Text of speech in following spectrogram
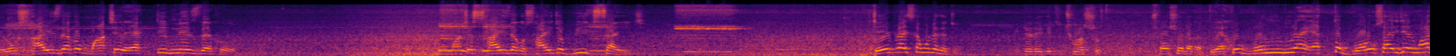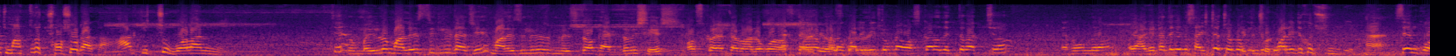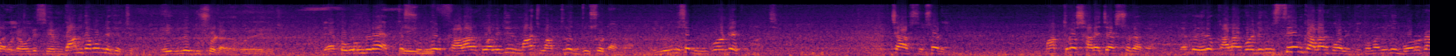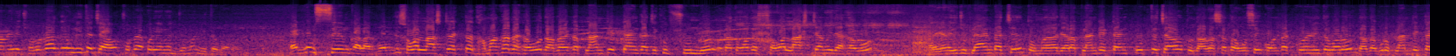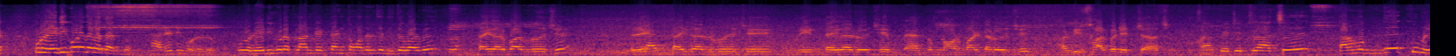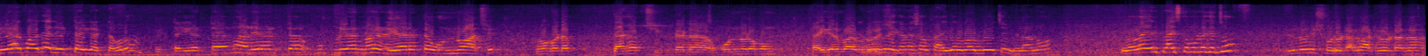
এবং সাইজ দেখো মাছের অ্যাক্টিভনেস দেখো। মাছের সাইজ দেখো সাইজও বিগ সাইজ এর প্রাইস কেমন রেখেছো? এটা রেখেছি ছশো। ছশো টাকা দেখো বন্ধুরা এত বড় সাইজের মাছ মাত্র ছশো টাকা আর কিচ্ছু বলার নেই। এগুলো মালের সিগলিট আছে মালের সিগলিটের স্টক একদমই শেষ। অস্কার একটা ভালো একটা ভালো কোয়ালিটি তোমরা অস্কারও দেখতে পাচ্ছ। দেখো বন্ধুরা এই আগেটা থেকে সাইজটা ছোট কিন্তু। কোয়ালিটি খুব সুন্দর। হ্যাঁ, সেম কোয়ালিটি মোটামুটি same। দাম কেমন রেখেছো? এইগুলো দুশো টাকা করে রেখেছি। দেখো বন্ধুরা এত সুন্দর কালার কোয়ালিটির মাছ মাত্র দুশো টাকা। এগুলো কিন্তু সব ইম্পোর্টেড মাছ। চারশো সরি মাত্র সাড়ে চারশো টাকা। দেখো এরও কালার কোয়ালিটি কিন্তু সেম কালার কোয়ালিটি তোমার যদি বড়টা নিলে ছোটোটা কেউ নিতে চাও ছোটো অ্যাকোরিয়ামের জন্য নিতে পারো। একদম সেম কালার কোয়ালিটি সবার লাস্টে একটা ধামাকা দেখাবো। দাদা একটা প্ল্যান্টের ট্যাঙ্ক আছে খুব সুন্দর। ওটা তোমাদের সবার লাস্টে আমি দেখাবো। আর এখানে কিছু প্ল্যান্ট আছে। তোমরা যারা প্ল্যান্টের ট্যাঙ্ক করতে চাও তো দাদার সাথে অবশ্যই কন্ট্যাক্ট করে নিতে পারো। দাদা পুরো প্ল্যান্টের ট্যাঙ্ক পুরো রেডি করে দেবে তো একদম? হ্যাঁ রেডি করে দেবো। পুরো রেডি করে প্ল্যান্টের ট্যাঙ্ক তোমাদেরকে দিতে পারবে। টাইগার বার্ব রয়েছে। রেড টাইগার রয়েছে গ্রিন টাইগার রয়েছে একদম নর্মালটা রয়েছে আর কিছু সার্ফেটেরটা আছে। সার্পেটেট্রা আছে। তার মধ্যে খুব রেয়ার পাওয়া যায় রেড টাইগারটা বলো। রেড টাইগারটা না রেয়ারটা খুব রেয়ার নয় রেয়ার একটা অন্য আছে। তোমাকে ওটা দেখাচ্ছি একটা অন্যরকম টাইগার বার্ব রয়েছে। এখানে সব টাইগার বার্ব রয়েছে মেলানো। তো দাদা এর প্রাইস কেমন রেখেছো? এগুলো ওই ষোলো টাকা আঠেরো টাকা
